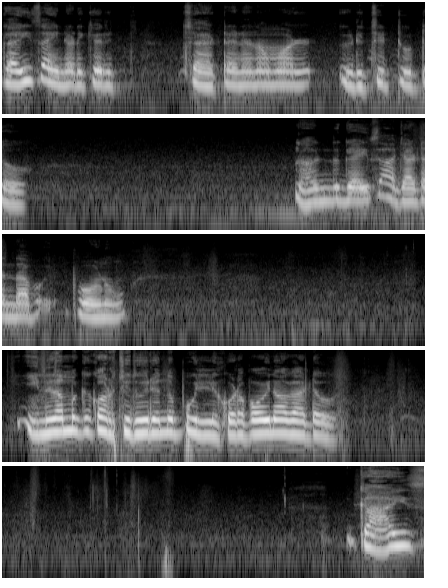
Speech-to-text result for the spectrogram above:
ഗൈസ് അതിന്റെ ഇടയ്ക്ക് ഒരു ചേട്ടനെ നമ്മൾ ഇടിച്ചിട്ടു കേട്ടോ അത് ഗൈസ് ആ ചേട്ടൻ എന്താ പോണു? ഇനി നമുക്ക് കുറച്ച് ദൂരം ഒന്ന് പുല്ലിൽ കൂടെ പോയി നോക്കാം കേട്ടോ ഗായ്സ്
